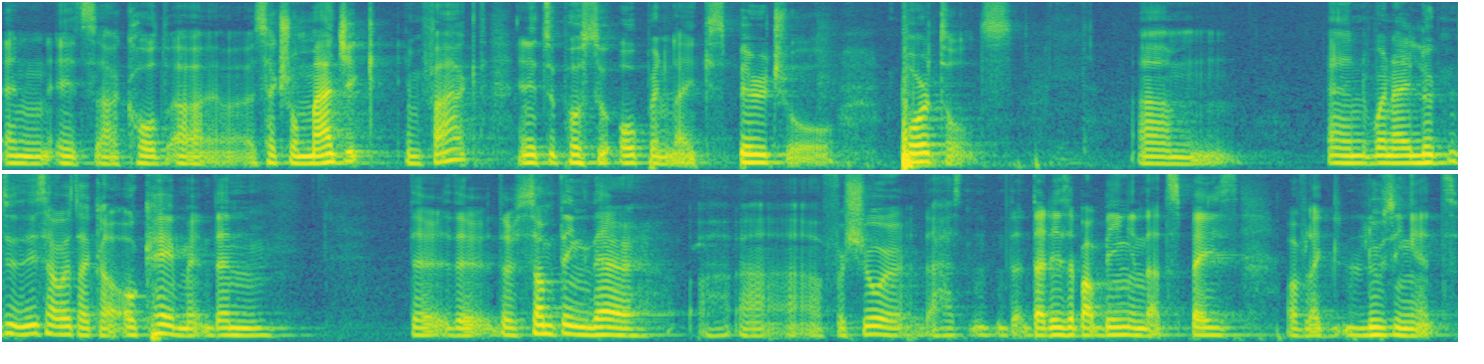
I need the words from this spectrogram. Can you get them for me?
and it's uh, called uh, sexual magic, in fact, and it's supposed to open like spiritual portals. Um, and when I looked into this, I was like, oh, okay, then there, there, there's something there uh, uh, for sure that has that is about being in that space of like losing it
